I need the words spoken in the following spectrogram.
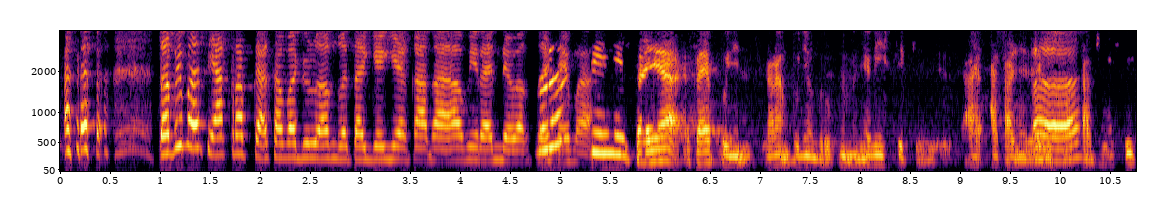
Tapi masih akrab Kak sama dulu anggota gengnya Kakak Miranda waktu SMA. saya saya punya sekarang punya grup namanya Wistik a- asalnya dari Ah. wisata Wistik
